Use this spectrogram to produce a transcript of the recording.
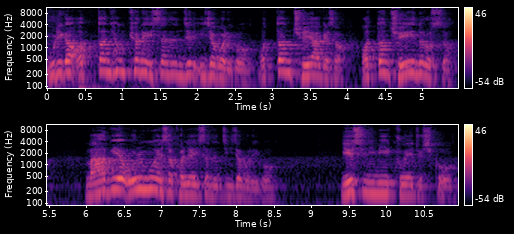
우리가 어떤 형편에 있었는지를 잊어버리고 어떤 죄악에서 어떤 죄인으로서 마귀의 올무에서 걸려 있었는지 잊어버리고 예수님이 구해 주시고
